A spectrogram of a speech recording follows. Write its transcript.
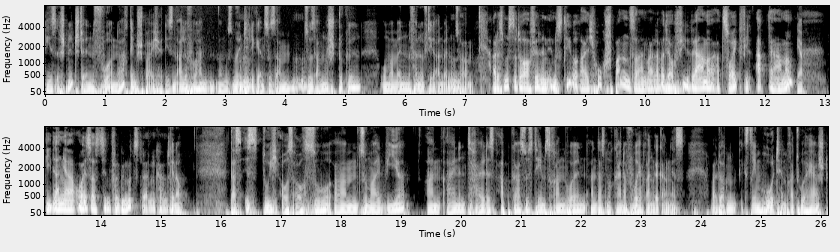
Diese Schnittstellen vor und nach dem Speicher, die sind alle vorhanden. Man muss nur mhm. intelligent zusammen, mhm. zusammenstückeln, um am Ende eine vernünftige Anwendung zu haben. Aber das müsste doch auch für den Industriebereich hochspannend sein, weil da wird ja auch viel Wärme erzeugt, viel Abwärme, ja. die dann ja äußerst sinnvoll genutzt werden könnte. Genau. Das ist durchaus auch so, ähm, zumal wir an einen Teil des Abgassystems ran wollen, an das noch keiner vorher rangegangen ist, weil dort eine extrem hohe Temperatur herrscht,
